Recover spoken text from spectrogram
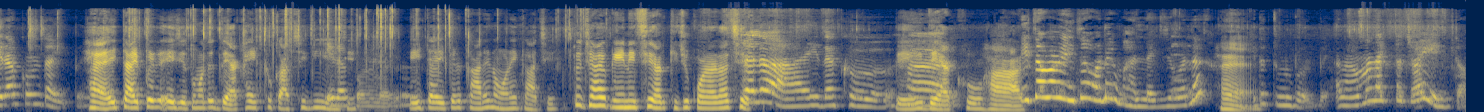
এরকম টাইপের হ্যাঁ এই টাইপের এই যে তোমাদের দেখা একটু কাছে গিয়ে এই টাইপের কানের অনেক আছে। তো যাই হোক এনেছে আর কিছু করার আছে। এই দেখো এই হার। দেখো হার। এটা আমার এইটা অনেক ভালো লাগছে বলে হ্যাঁ। এটা তুমি বলবে। আর আমার একটা চাই এইটা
